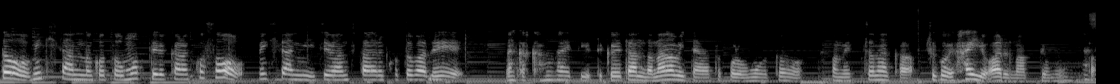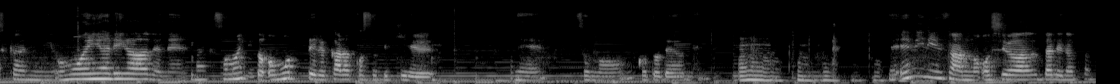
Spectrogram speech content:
とミキさんのことを思ってるからこそミキさんに一番伝わる言葉でなんか考えて言ってくれたんだなみたいなところを思うと、まあ、めっちゃなんかすごい配慮あるなって思いました。確かに思いやりがあるね。なんかその人思ってるからこそできるねそのことだよね。うんうんうんでエミリーさんの推しは誰だったの？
